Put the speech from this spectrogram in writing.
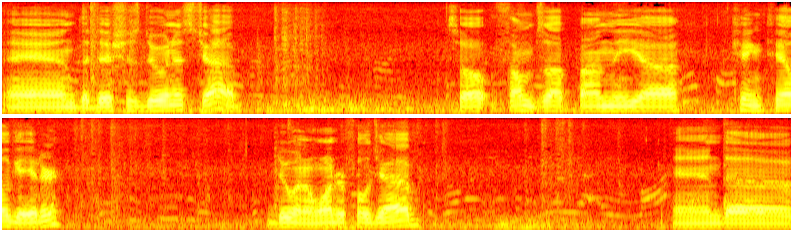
and the dish is doing its job. So, thumbs up on the uh, King Tailgater. Doing a wonderful job. And uh,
